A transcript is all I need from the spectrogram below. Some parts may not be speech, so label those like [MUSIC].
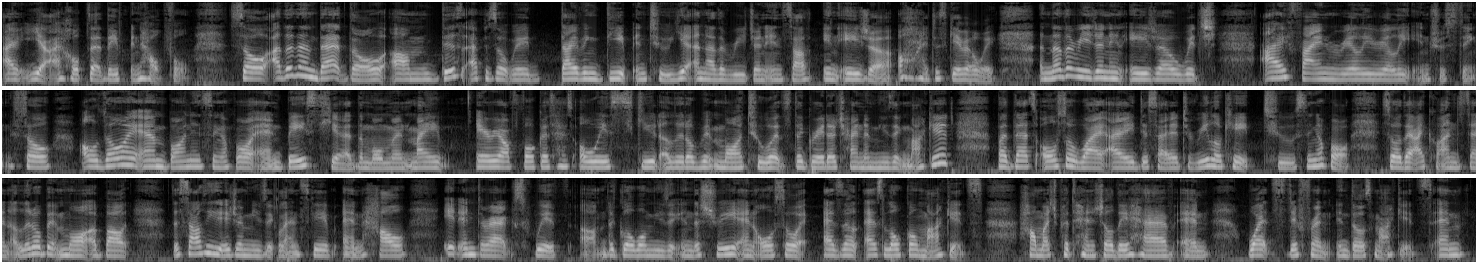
I yeah, I hope that they've been helpful. So other than that though, um, this episode we're diving deep into yet another region in South in Asia. [LAUGHS] Oh, I just gave it away. Another region in Asia which I find really really interesting. So although I am born in Singapore and based here at the moment, my area of focus has always skewed a little bit more towards the greater China music market. But that's also why I decided to relocate to Singapore so that I could understand a little bit more about the Southeast Asian music landscape and how it interacts with um, the global music industry and also as a, as local markets, how much potential they have and what's different in those markets. And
